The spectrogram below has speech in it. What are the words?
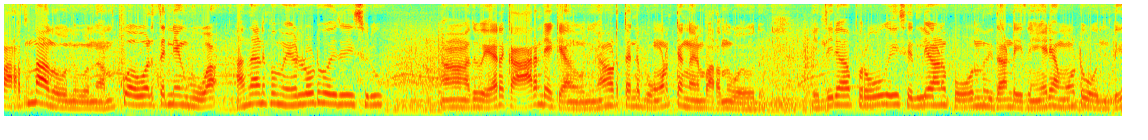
പറന്നാന്ന് തോന്നുന്നു. നമുക്ക് അതുപോലെ തന്നെ അങ്ങ് പോവാം. അതാണ് ഇപ്പോൾ മേളിലോട്ട് പോയത് കൈസ് ഒരു ആ അത് വേറെ കാറിന്റെ ഒക്കെയാണ് തോന്നുന്നു. ഞാൻ അവിടെ തന്നെ ബോണറ്റ് അങ്ങനെ പറന്നു പോയത്. എന്തിനാ പ്രോ കൈസ് ഇതിലാണ് പോകുന്നത്? ഇതാണ്ട് നേരെ അങ്ങോട്ട് പോകുന്നുണ്ട്.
